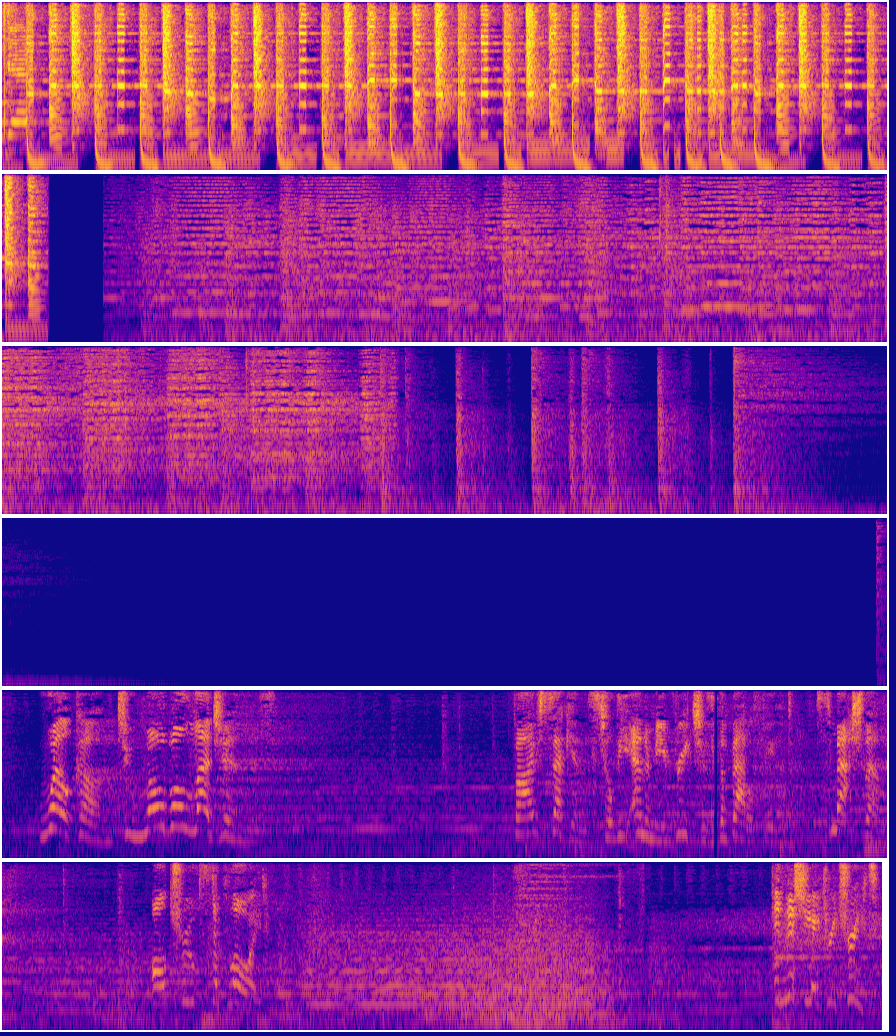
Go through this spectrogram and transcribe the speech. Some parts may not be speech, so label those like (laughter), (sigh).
get. Welcome to Mobile Legends! Five seconds till the enemy reaches the battlefield. Smash them! All troops deployed! Initiate retreat!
